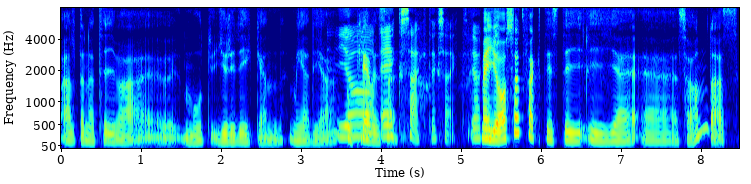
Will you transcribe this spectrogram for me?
alternativa eh, mot juridiken ja, mediaupplevelser. exakt, exakt. Jag Men kanske- jag satt faktiskt i, i eh, söndags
